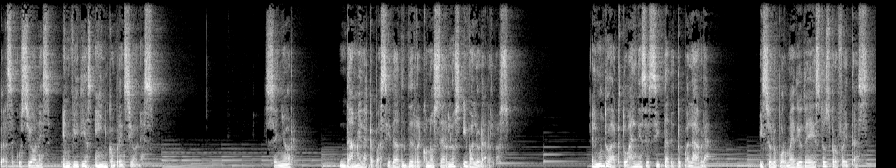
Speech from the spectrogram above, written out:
persecuciones, envidias e incomprensiones. Señor, dame la capacidad de reconocerlos y valorarlos. El mundo actual necesita de tu palabra y solo por medio de estos profetas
